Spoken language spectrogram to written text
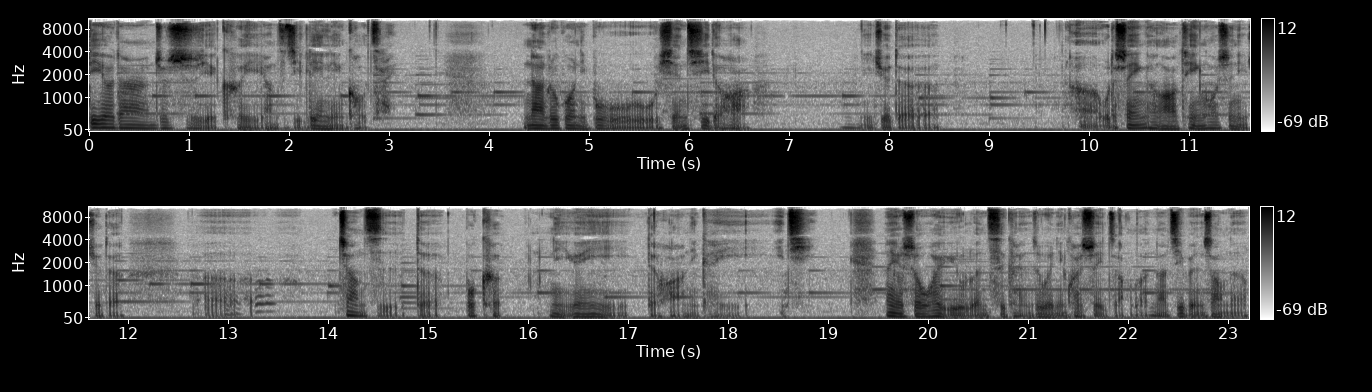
第二，当然就是也可以让自己练练口才。那如果你不嫌弃的话，你觉得？呃，我的声音很好听，或是你觉得，呃，这样子的播客，你愿意的话，你可以一起。那有时候我会语无伦次，可能是我已经快睡着了。那基本上呢，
